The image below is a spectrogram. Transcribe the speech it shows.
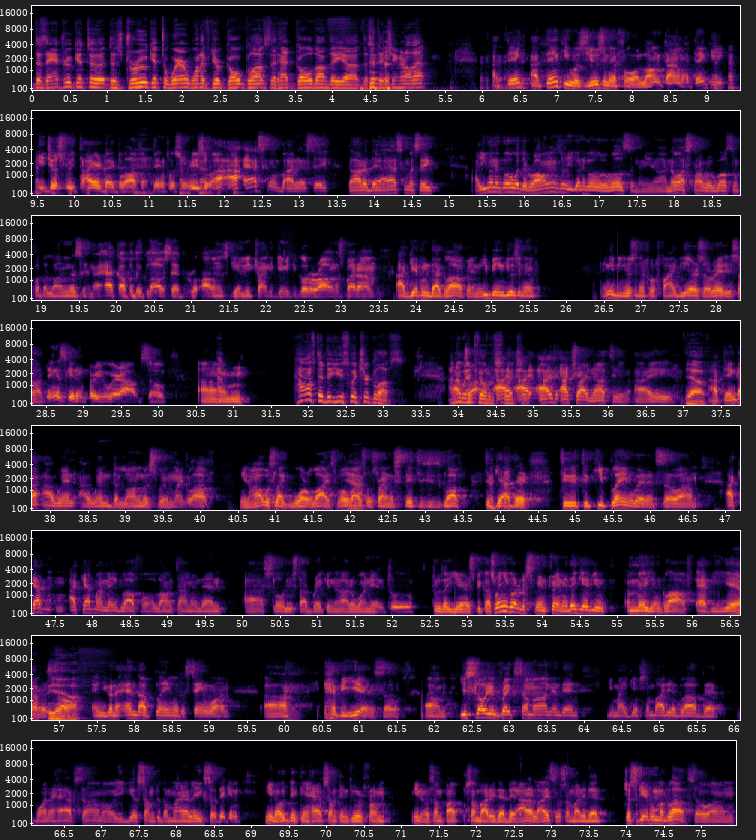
Does Andruw get to? Does Druw get to wear one of your gold gloves that had gold on the uh, the stitching and all that? I think I think he was using it for a long time. I think he he just retired that glove. I think for some reason. I, I asked him about it. I say the other day. I asked him. I say, "Are you going to go with the Rawlings or are you going to go with Wilson?" And, you know, I know I started with Wilson for the longest, and I had a couple of the gloves that Rawlings gave me, trying to get me to go to Rawlings. But um, I give him that glove, and he been using it. I think he been using it for five years already. So I think it's getting pretty wear out. So, um, how often do you switch your gloves? I know I try, infielders switch. I, I, I, I, try not to. I yeah. I think I, I went I went the longest with my glove. You know, I was like Walt Weiss. Walt yeah. Weiss was trying to stitch his glove together to to keep playing with it. So um, I kept I kept my main glove for a long time, and then uh, slowly start breaking the other one in through through the years. Because when you go to the spring training, they give you a million glove every year. Yeah. So, yeah. And you're gonna end up playing with the same one. Uh, every year. So um, you slowly break some on, and then you might give somebody a glove that want to have some, or you give some to the minor league so they can, you know, they can have something good from, you know, some somebody that they idolize or somebody that just gave them a glove. So um,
